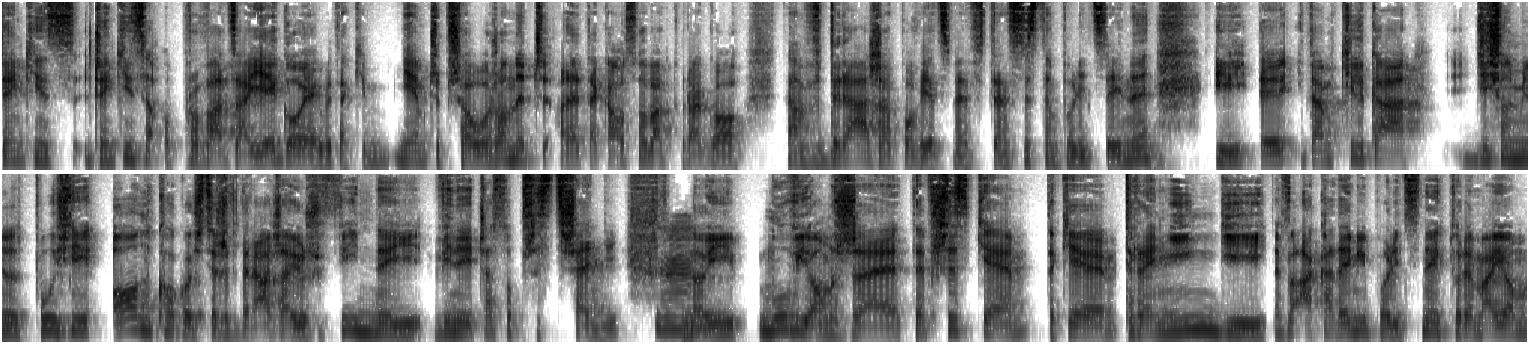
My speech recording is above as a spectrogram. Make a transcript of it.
Jenkins Jenkinsa oprowadza jego jakby taki, nie wiem czy przełożony, czy, ale taka osoba, która go tam wdraża powiedzmy w ten system policyjny. I, y, i tam kilka dziesiąt minut później on kogoś też wdraża już w innej, w innej czasoprzestrzeni. Mm. No i mówią, że te wszystkie takie treningi w Akademii Policyjnej, które mają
